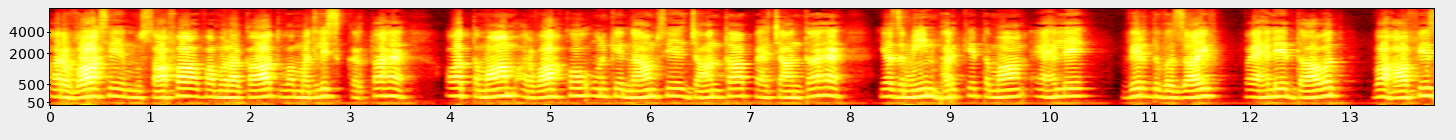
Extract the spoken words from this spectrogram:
ارواح سے مسافہ و ملاقات و مجلس کرتا ہے اور تمام ارواح کو ان کے نام سے جانتا، پہچانتا ہے یا زمین بھر کے تمام اہل ورد وظائف و اہل دعوت و حافظ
